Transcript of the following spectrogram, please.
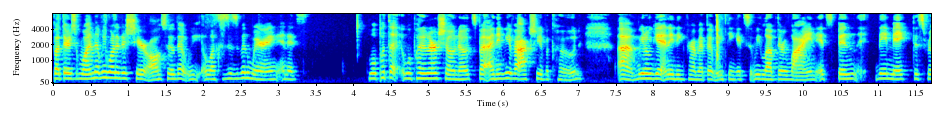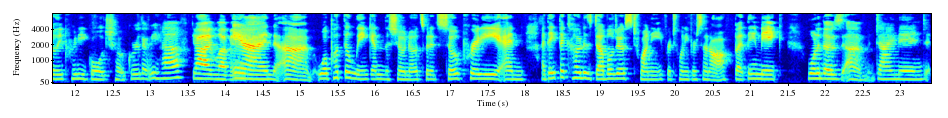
But there's one that we wanted to share also that we Alexis has been wearing, and it's We'll put the we'll put in our show notes, but I think we have actually have a code. Um, we don't get anything from it, but we think it's we love their line. It's been they make this really pretty gold choker that we have, Yeah, I love it. and um, we'll put the link in the show notes. But it's so pretty, and I think the code is double dose twenty for twenty percent off. But they make one of those um, diamond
